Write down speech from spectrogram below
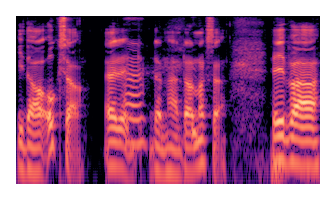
idag också? Eller den här dagen också? Vi bara,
